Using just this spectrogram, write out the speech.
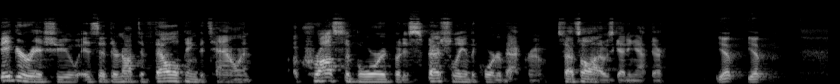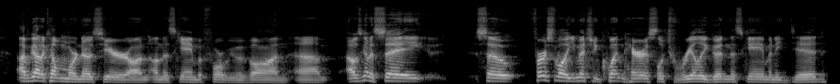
bigger issue is that they're not developing the talent across the board, but especially in the quarterback room. So that's all I was getting at there. Yep, yep. I've got a couple more notes here on on this game before we move on. Um, I was going to say so first of all, you mentioned Quentin Harris looked really good in this game, and he did.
